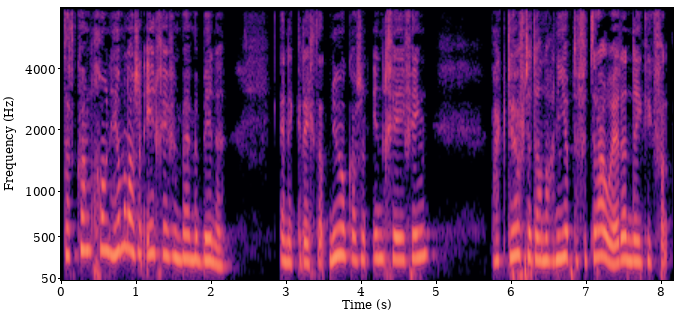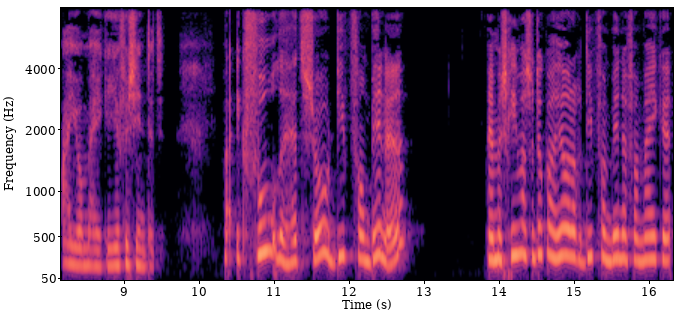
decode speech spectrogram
Dat kwam gewoon helemaal als een ingeving bij me binnen. En ik kreeg dat nu ook als een ingeving. Maar ik durfde dan nog niet op te vertrouwen. Dan denk ik van, ah joh Meike, je verzint het. Maar ik voelde het zo diep van binnen en misschien was het ook wel heel erg diep van binnen van Meike,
